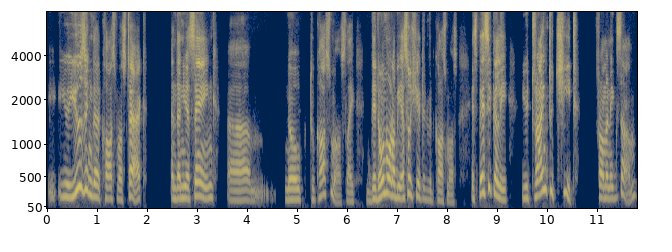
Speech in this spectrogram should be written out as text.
you're using the cosmos tech and then you're saying um, no to Cosmos. Like they don't want to be associated with Cosmos. It's basically you're trying to cheat from an exam,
